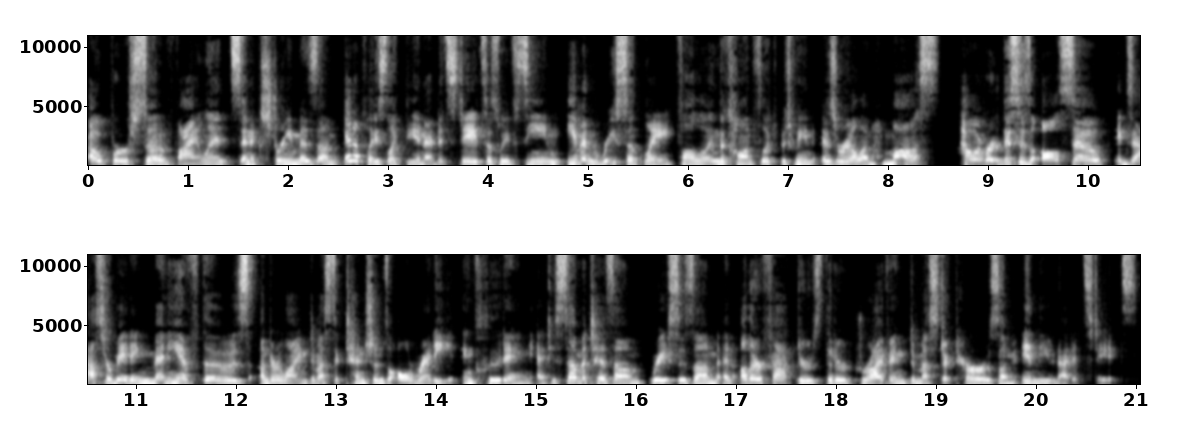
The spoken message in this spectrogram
outbursts of violence and extremism in a place like the United States, as we've seen even recently following the conflict between Israel and Hamas. However, this is also exacerbating many of those underlying domestic tensions already, including anti Semitism, racism, and other factors that are driving domestic terrorism in the United States.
